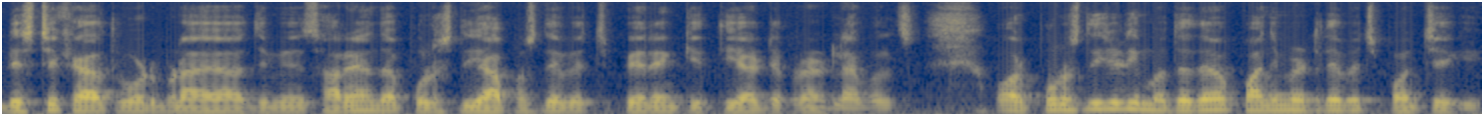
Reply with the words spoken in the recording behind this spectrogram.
ਡਿਸਟ੍ਰਿਕਟ ਹੈਲਥ ਬੋਰਡ ਬਣਾਇਆ ਜਿਵੇਂ ਸਾਰਿਆਂ ਦਾ ਪੁਲਿਸ ਦੀ ਆਪਸ ਦੇ ਵਿੱਚ ਪੇਅਰਿੰਗ ਕੀਤੀ ਆ ਡਿਫਰੈਂਟ ਲੈਵਲਸ ਔਰ ਪੁਲਿਸ ਦੀ ਜਿਹੜੀ ਮਦਦ ਹੈ ਉਹ 5 ਮਿੰਟ ਦੇ ਵਿੱਚ ਪਹੁੰਚੇਗੀ।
